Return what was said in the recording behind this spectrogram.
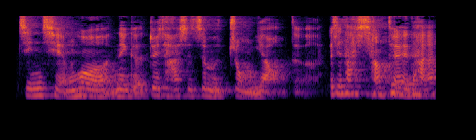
金钱或那个对他是这么重要的，而且他相对他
